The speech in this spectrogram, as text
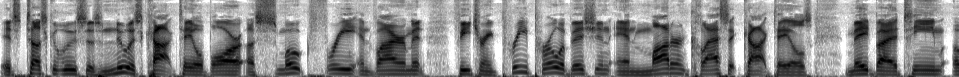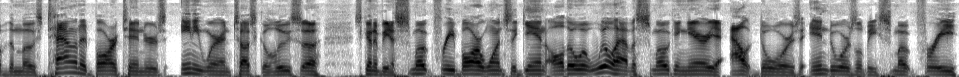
It's Tuscaloosa's newest cocktail bar, a smoke free environment featuring pre prohibition and modern classic cocktails made by a team of the most talented bartenders anywhere in Tuscaloosa. It's going to be a smoke free bar once again, although it will have a smoking area outdoors. Indoors will be smoke free,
